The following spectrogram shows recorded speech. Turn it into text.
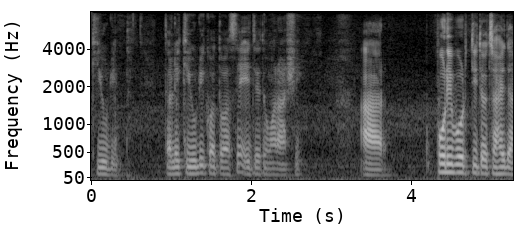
কিউডি তাহলে কিউডি কত আছে? এই যে তোমার আশি। আর পরিবর্তিত চাহিদা?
